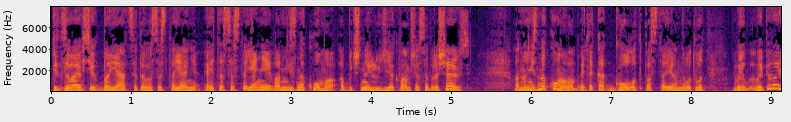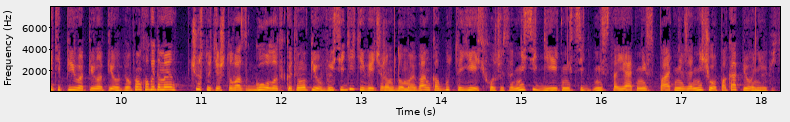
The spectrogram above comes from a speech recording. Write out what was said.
призываю всех бояться этого состояния. Это состояние вам не знакомо. Обычные люди, я к вам сейчас обращаюсь, оно не знакомо вам. Это как голод постоянно. Вот, вот вы выпиваете пиво, пиво, пиво, пиво. Потом в какой-то момент чувствуете, что у вас голод к этому пиву. Вы сидите вечером дома, и вам как будто есть хочется. Не сидеть, не, сидеть, не стоять, не спать нельзя, ничего, пока пиво не выпьете.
